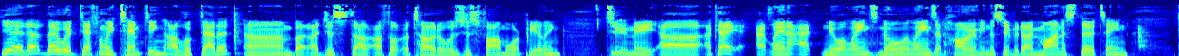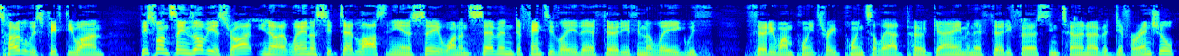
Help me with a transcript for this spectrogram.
Yeah, that, they were definitely tempting. I looked at it, um, but I just I, I thought the total was just far more appealing to Yeah. me. Uh, okay, Atlanta at New Orleans. New Orleans at home in the Superdome, minus 13. Total is 51. This one seems obvious, right? You know, Atlanta sit dead last in the NFC, one and seven. Defensively, they're 30th in the league with 31.3 points allowed per game, and they're 31st in turnover differential.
